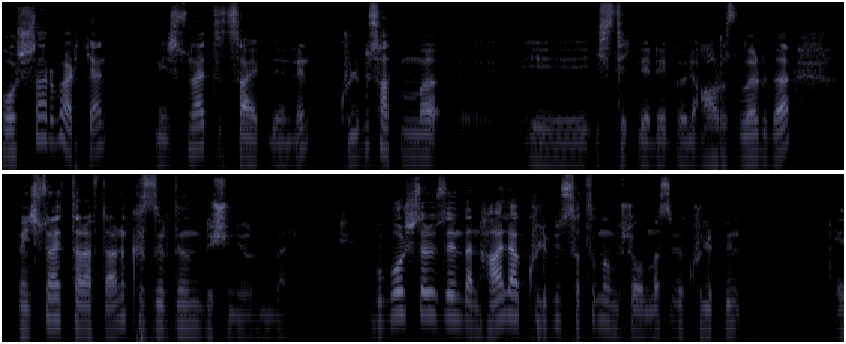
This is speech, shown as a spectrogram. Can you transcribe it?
borçlar varken Manchester United sahiplerinin kulübü satmama e, istekleri böyle arzuları da Manchester United taraftarını kızdırdığını düşünüyorum ben. Bu borçlar üzerinden hala kulübün satılmamış olması ve kulübün e,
